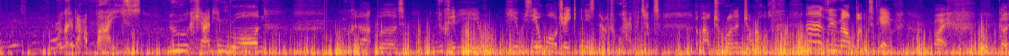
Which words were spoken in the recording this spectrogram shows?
always room for Look at that face. Look at him run. Look at that bird. Look at him. Here we see a wild jake in his natural habitat, about to run and jump off. And zoom out back to the game. Right, go.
